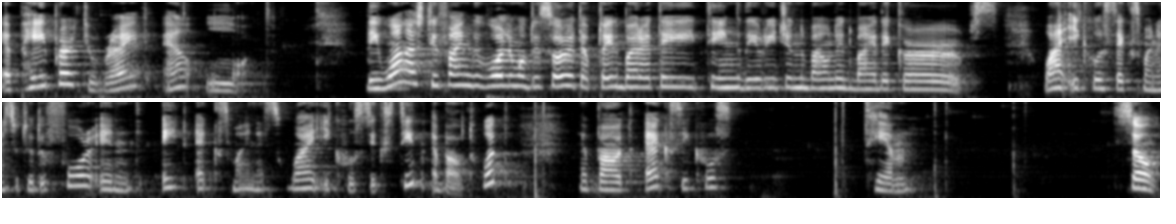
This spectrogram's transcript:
a paper to write a lot. They want us to find the volume of the solid obtained by rotating the region bounded by the curves y equals x minus 2 to the 4 and 8x minus y equals 16. About what? About x equals 10. So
